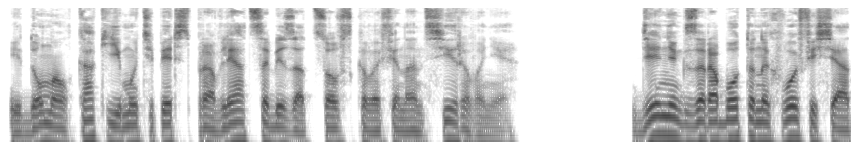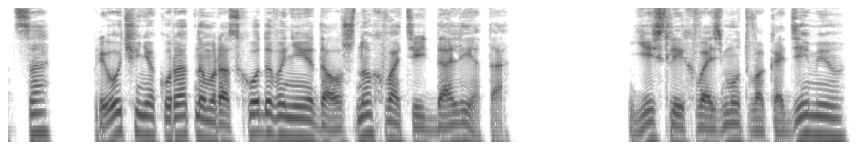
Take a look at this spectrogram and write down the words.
и думал, как ему теперь справляться без отцовского финансирования. Денег, заработанных в офисе отца, при очень аккуратном расходовании должно хватить до лета. Если их возьмут в академию,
